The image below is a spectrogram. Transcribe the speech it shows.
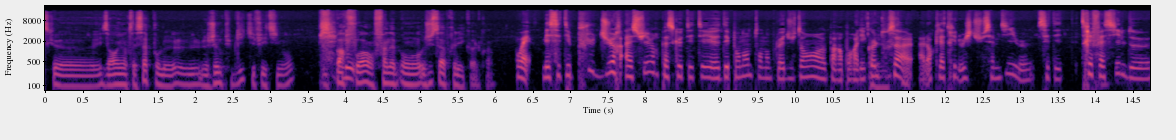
Parce qu'ils euh, ont orienté ça pour le, jeune public, effectivement. Parfois, en fin juste après l'école. quoi. Ouais, mais c'était plus dur à suivre parce que tu étais euh, dépendant de ton emploi du temps euh, par rapport à l'école, tout ça. Alors que la trilogie du samedi, c'était très facile de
